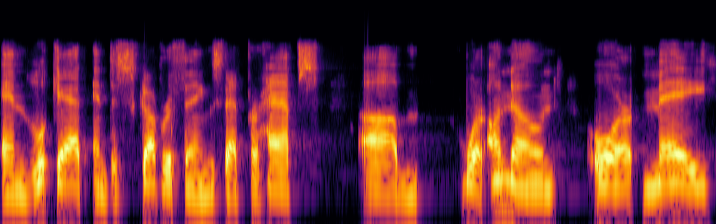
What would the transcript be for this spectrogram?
and look at and discover things that perhaps um, were unknown or may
